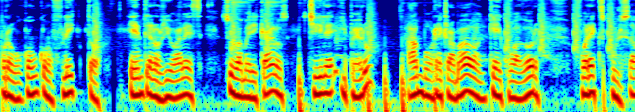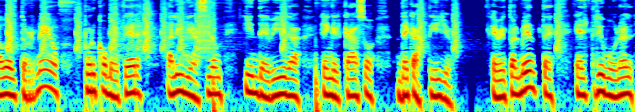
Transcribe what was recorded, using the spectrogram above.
provocó un conflicto entre los rivales sudamericanos Chile y Perú. Ambos reclamaban que Ecuador fuera expulsado del torneo por cometer alineación indebida en el caso de Castillo. Eventualmente, el Tribunal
